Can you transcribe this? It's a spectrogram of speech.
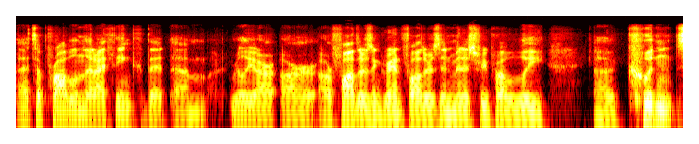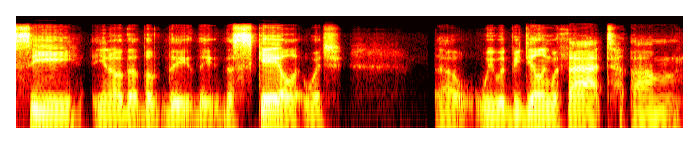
that's a problem that I think that um, really our, our our fathers and grandfathers in ministry probably uh, couldn't see, you know, the the the the, the scale at which uh, we would be dealing with that. Um,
